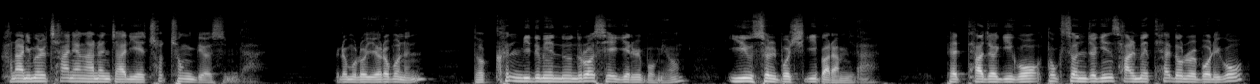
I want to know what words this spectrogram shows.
하나님을 찬양하는 자리에 초청되었습니다. 그러므로 여러분은 더 큰 믿음의 눈으로 세계를 보며 이웃을 보시기 바랍니다. 배타적이고 독선적인 삶의 태도를 버리고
